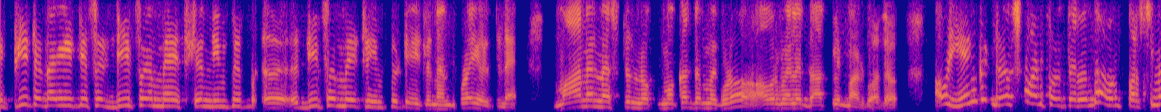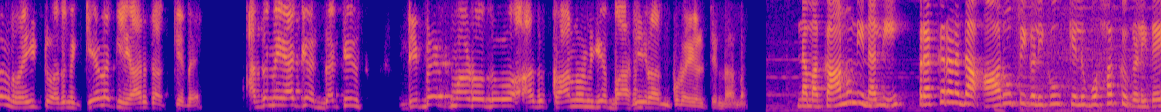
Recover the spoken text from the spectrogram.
ರಿಪೀಟೆಡ್ ಆಗಿ ಇಟ್ ಇಸ್ ಡಿಫಮೇಷನ್ ಇಂಪಿ ಡಿಫಮೇಟರಿ ಇಂಪ್ಯುಟೇಷನ್ ಅಂತ ಕೂಡ ಹೇಳ್ತೀನಿ. ಮಾನನಷ್ಟು ಮೊಕದ್ದಮೆ ಕೂಡ ಅವ್ರ ಮೇಲೆ ದಾಖಲೆ ಮಾಡ್ಬೋದು. ಅವ್ರು ಹೆಂಗ್ ಡ್ರೆಸ್ ಮಾಡ್ಕೊಳ್ತಾರೆ ಅಂದ್ರೆ ಅವ್ರ ಪರ್ಸನಲ್ ರೈಟು ಅದನ್ನ ಕೇಳಕ್ಕೆ ಯಾರಿಗೆ ಹಕ್ಕಿದೆ? ಅದನ್ನ ಯಾಕೆ ದಟ್ ಈಸ್ ಡಿಬೇಟ್ ಮಾಡೋದು ಅದು ಕಾನೂನಿಗೆ ಬಾಹಿರ ಅಂತ ಕೂಡ ಹೇಳ್ತೀನಿ ನಾನು. ನಮ್ಮ ಕಾನೂನಿನಲ್ಲಿ ಪ್ರಕರಣದ ಆರೋಪಿಗಳಿಗೂ ಕೆಲವು ಹಕ್ಕುಗಳಿದೆ,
